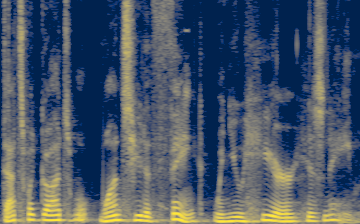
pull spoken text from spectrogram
That's what God wants you to think when you hear his name.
